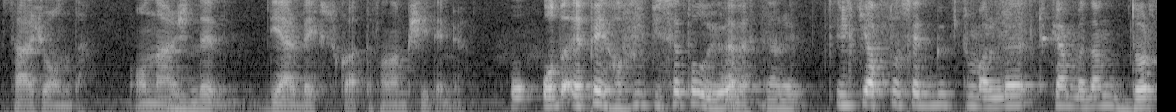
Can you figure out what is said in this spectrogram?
Sadece onda. Onun haricinde hmm. diğer back squat'ta falan bir şey demiyor. O, o da epey hafif bir set oluyor. Evet. Yani ilk yaptığın set büyük ihtimalle tükenmeden 4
